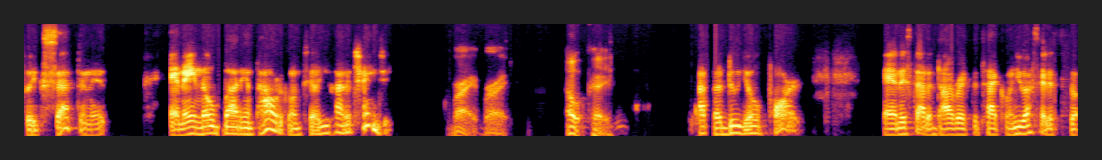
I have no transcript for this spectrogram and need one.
to accepting it and ain't nobody in power gonna tell you how to change it. Right, right. Okay. You have to do your part. And it's not a direct attack on you. I said it to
